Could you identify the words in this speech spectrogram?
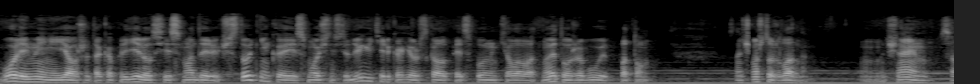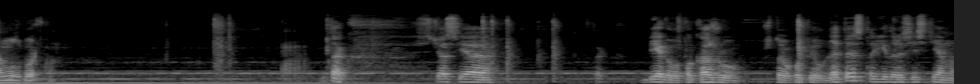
Более-менее я уже так определился и с моделью частотника, и с мощностью двигателя, как я уже сказал, 5,5 кВт, но это уже будет потом. Значит, ну что ж, ладно, начинаем саму сборку. Так, сейчас я бегло покажу что я купил для теста гидросистемы,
